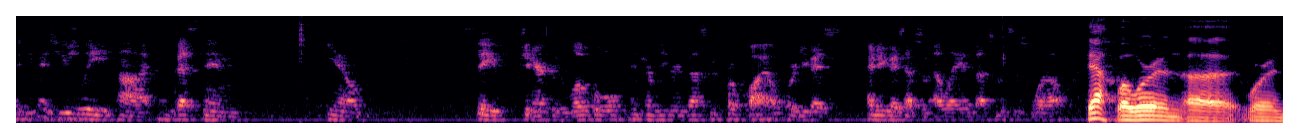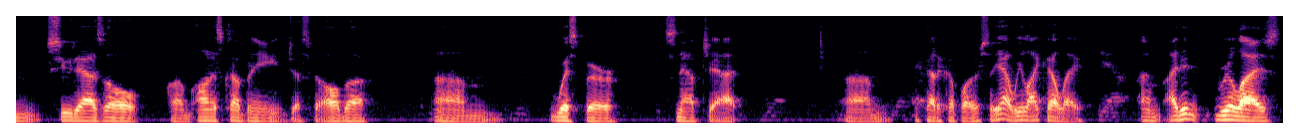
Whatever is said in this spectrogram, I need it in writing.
Do you guys usually uh, invest in, you know, say generically local in terms of your investment profile, or do you guys? I know you guys have some LA investments as well. Yeah, well, we're in uh, we're in ShoeDazzle, um, Honest Company, Jessica Alba, um, Whisper, Snapchat, um, we've had a couple others. So yeah, we like LA. Yeah. Um, I didn't realize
